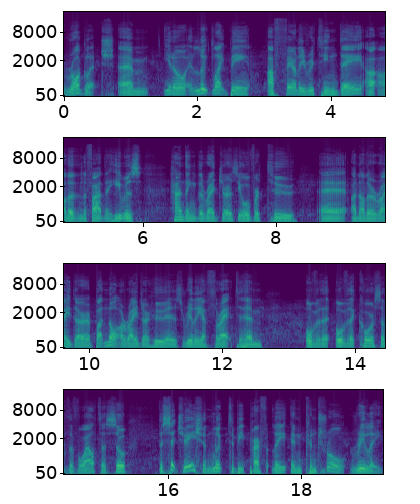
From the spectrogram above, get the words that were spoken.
Roglic. Um, you know, it looked like being a fairly routine day, uh, other than the fact that he was handing the red jersey over to uh, another rider, but not a rider who is really a threat to him over the over the course of the Vuelta. So the situation looked to be perfectly in control, really.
